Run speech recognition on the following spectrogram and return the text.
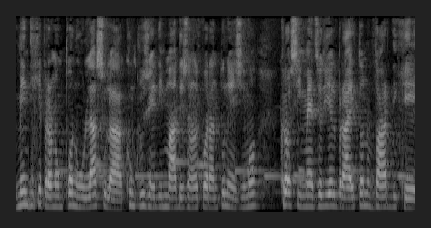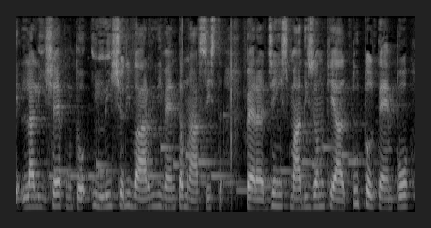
Mendy che però non può nulla sulla conclusione di Madison al 41esimo, cross in mezzo di El Brighton, Vardy che la liscia e appunto il liscio di Vardy diventa un assist per James Madison che ha tutto il tempo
